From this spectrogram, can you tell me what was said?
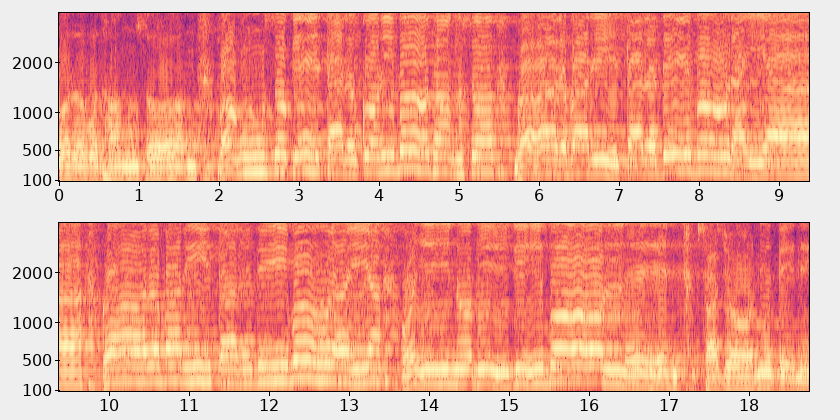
করব ধ্বংস। বংশকে তার করিব ধ্বংস ঘর বাড়ি তার দেব রাইয়া। ঘর বাড়ি তার দেব রাইয়া, ওই নবীজি বললেন স্বজন তেনে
